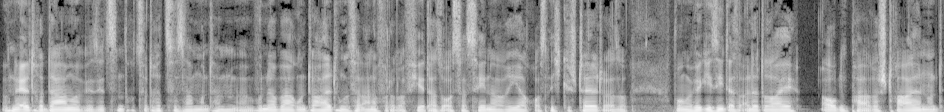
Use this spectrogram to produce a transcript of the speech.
und eine ältere Dame, wir sitzen zu dritt zusammen und haben äh, wunderbare Unterhaltung, das hat einer fotografiert, also aus der Szenerie heraus nicht gestellt, also wo man wirklich sieht, dass alle drei Augenpaare strahlen und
